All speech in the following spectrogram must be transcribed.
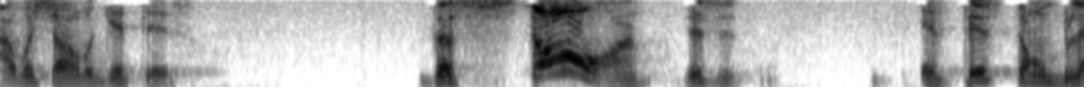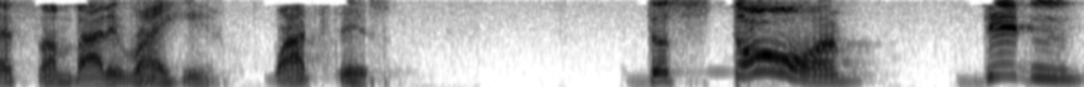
I wish y'all would get this. The storm, this is if this don't bless somebody right here, watch this. The storm didn't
